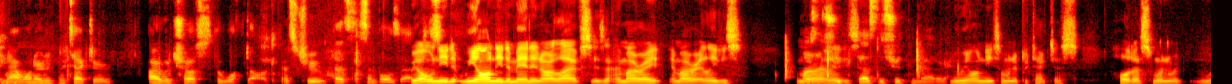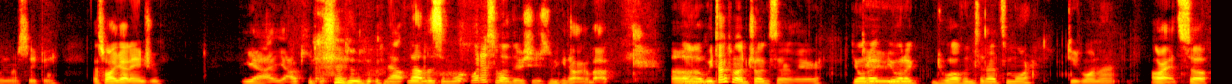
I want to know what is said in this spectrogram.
and I wanted to protect her, I would trust the wolf dog. That's true. That's as simple as that. We all Just- need we all need a man in our lives. Is am I right? Am I right, ladies? Am I That's, right, the truth, ladies? that's the truth of the matter. We all need someone to protect us, hold us when we're when we're sleeping. That's why I got Andrew. Yeah, yeah. I'll keep you safe. now, now listen. What, what are some other issues we can talk about? uh, Um, we talked about drugs earlier. You wanna you wanna delve into that some more? dude, why not? All right. So,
